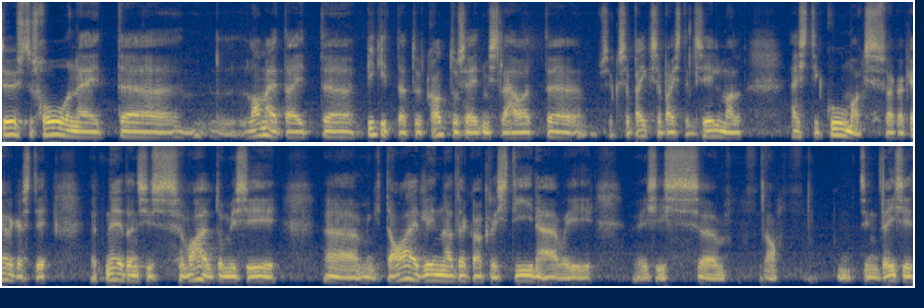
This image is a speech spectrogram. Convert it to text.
tööstushooneid, lamedaid pigitatud katuseid, mis lähevad sihukese päiksepaistelise ilmal hästi kuumaks väga kergesti. et need on siis vaheldumisi äh, mingite aedlinnadega, Kristiine või, või siis äh, noh, siin teisi,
